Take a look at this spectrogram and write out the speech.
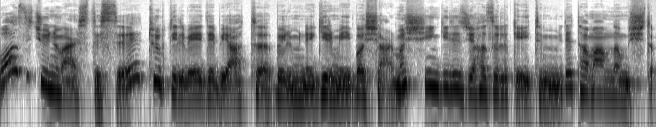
Boğaziçi Üniversitesi Türk Dili ve Edebiyatı bölümüne girmeyi başarmış, İngilizce hazırlık eğitimimi de tamamlamıştım.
